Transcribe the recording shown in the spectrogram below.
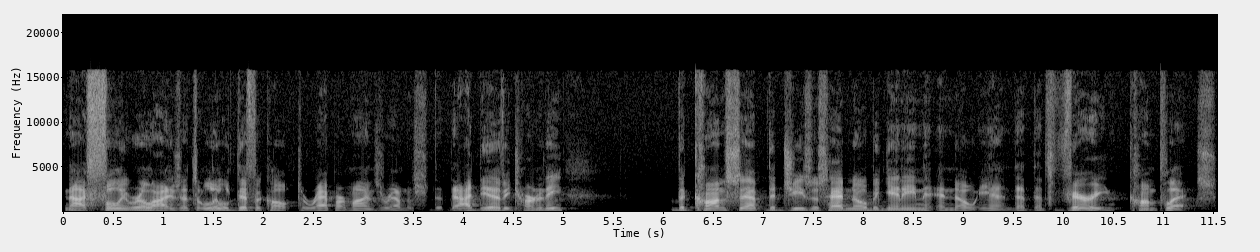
Now, I fully realize that's a little difficult to wrap our minds around this. The, idea of eternity, the concept that Jesus had no beginning and no end, that, that's very complex.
